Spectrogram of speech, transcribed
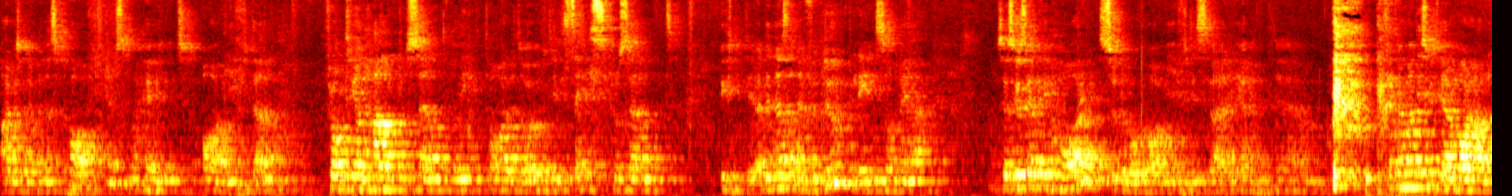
arbetsmarknadens parter som har höjt avgiften från 3,5 procent på 90-talet och upp till 6 procent ytterligare. Det är nästan en fördubbling som är... Så jag skulle säga att vi har inte så låg avgift i Sverige. Ehm, Sen kan man diskutera, var alla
